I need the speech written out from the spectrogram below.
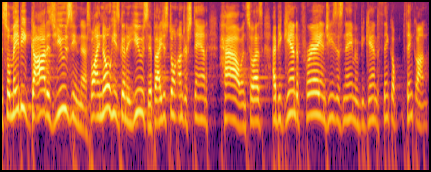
And so maybe God is using this. Well, I know He's going to use it, but I just don't understand how. And so as I began to pray in Jesus' name and began to think, of, think on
